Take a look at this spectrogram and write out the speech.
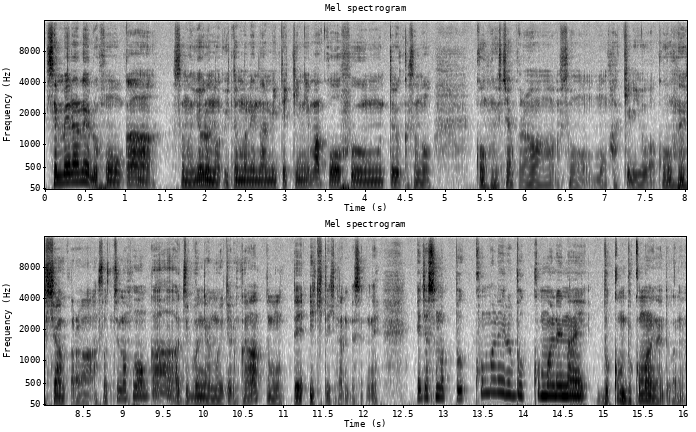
責められる方がその夜の営み並み的にまあ興奮というかその興奮しちゃうからそうもうはっきり言うわ。興奮しちゃうからそっちの方が自分には向いてるかなと思って生きてきたんですよね。えじゃあそのぶっ込まれるぶっ込まれないぶっ込むぶっ込まれないとかね。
